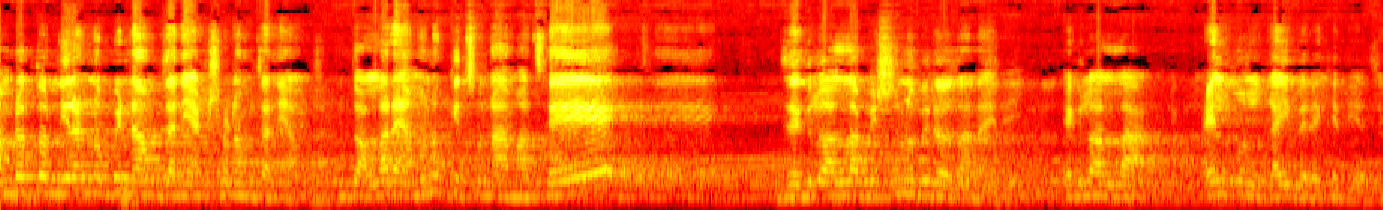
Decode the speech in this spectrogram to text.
আমরা তো নিরানব্বই নাম জানি, একশো নাম জানি আল্লাহ কিন্তু আল্লাহর এমনও কিছু নাম আছে, যেগুলো আল্লাহ বিষ্ণুনবীরও জানায় নেই। এগুলো আল্লাহ এলমুল গাইবে রেখে দিয়েছে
